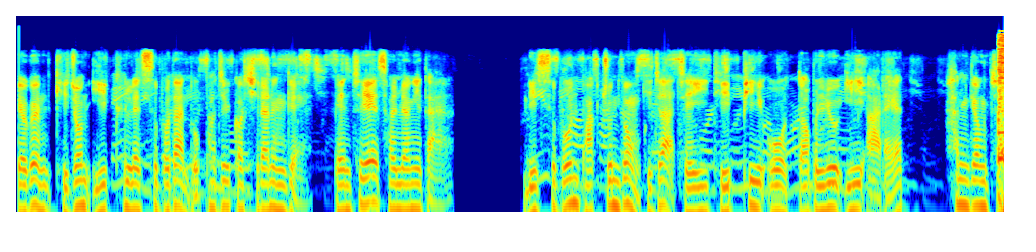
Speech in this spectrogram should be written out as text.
가격은 기존 E클래스보다 높아질 것이라는 게 벤츠의 설명이다. 리스본 박준동 기자 JTPOWER 한경철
